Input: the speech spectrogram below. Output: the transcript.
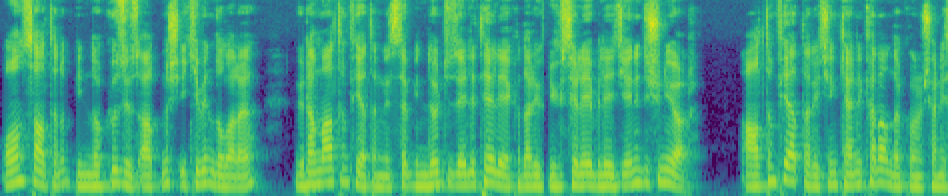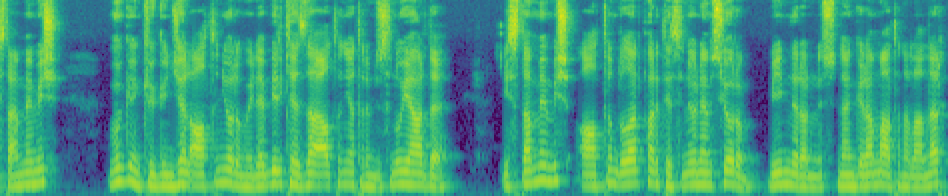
Ons altının 1960-2000 dolara, gram altın fiyatının ise 1450 TL'ye kadar yükselebileceğini düşünüyor. Altın fiyatları için kendi kanalında konuşan istenmemiş, bugünkü güncel altın yorumuyla bir kez daha altın yatırımcısını uyardı. İstenmemiş altın dolar paritesini önemsiyorum. 1000 liranın üstünden gram altın alanlar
